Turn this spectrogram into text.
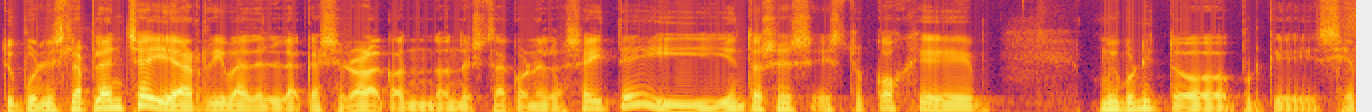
Tú pones la plancha y arriba de la cacerola con, donde está con el aceite y entonces esto coge Muy bonito porque se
